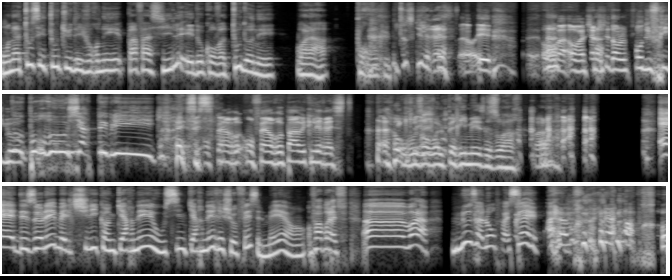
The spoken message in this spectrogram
On a tous et toutes eu des journées pas faciles et donc on va tout donner. Voilà, pour vous. tout ce qu'il reste. Et euh, on va, on va chercher dans le fond du Tout frigo. pour vous, cher public. Ouais, On fait, un, on fait un repas avec les restes. On vous envoie le périmé ce soir. Voilà. Eh, désolé, mais le chili con carne ou sin carne réchauffé, c'est le meilleur. hein. Enfin bref, Euh, voilà. Nous allons passer à la première impro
